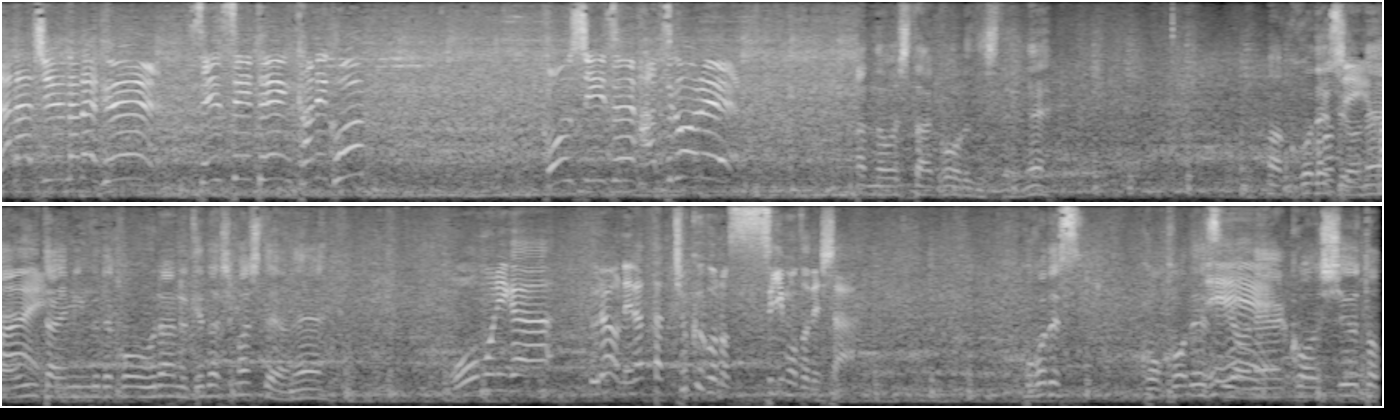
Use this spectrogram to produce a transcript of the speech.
77分。先制点。金子。今シーズン初ゴール。反応したゴールでしたよね。まあここですよね、はい、いいタイミングでこう裏抜け出しましたよね。大森が裏を狙った直後の杉本でした。ここです。ここですよね。えー、こうシュート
